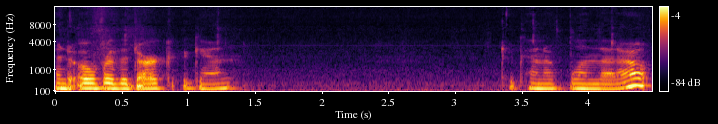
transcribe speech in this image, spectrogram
and over the dark again to kind of blend that out.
